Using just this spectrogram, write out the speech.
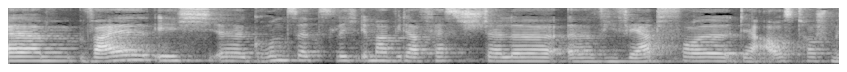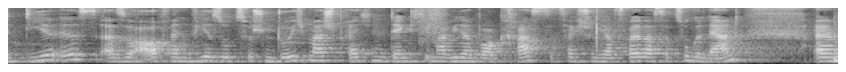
Ähm, weil ich äh, grundsätzlich immer wieder feststelle, äh, wie wertvoll der Austausch mit dir ist. Also auch wenn wir so zwischendurch mal sprechen, denke ich immer wieder, boah krass, jetzt habe ich schon wieder voll was dazugelernt. Ähm,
